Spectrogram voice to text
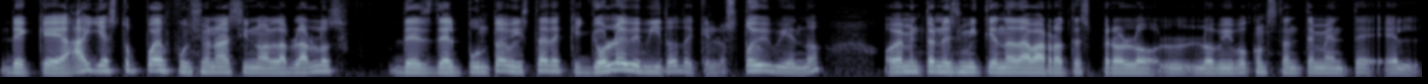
de que, ay, esto puede funcionar, sino al hablarlo desde el punto de vista de que yo lo he vivido, de que lo estoy viviendo. Obviamente no es mi tienda de abarrotes, pero lo, lo vivo constantemente, el,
